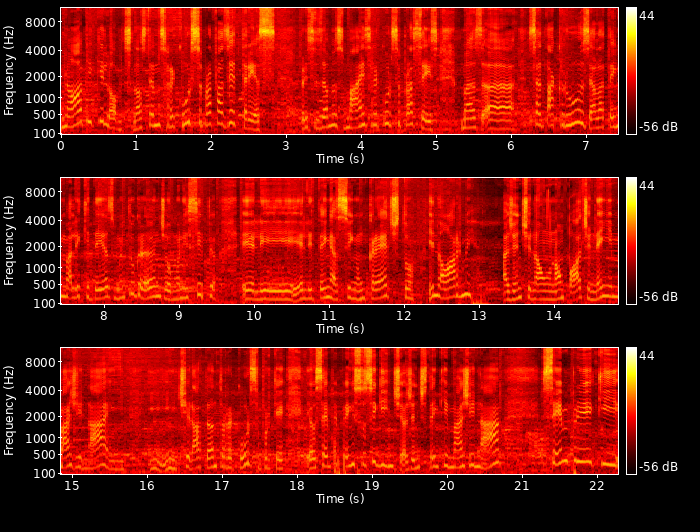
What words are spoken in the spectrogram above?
nove quilômetros. Nós temos recurso para fazer três, precisamos mais recurso para seis. Mas uh, Santa Cruz ela tem uma liquidez muito grande. O município ele ele tem assim um crédito enorme a gente não, não pode nem imaginar em, em, em, tirar tanto recurso, porque eu sempre penso o seguinte: a gente tem que imaginar sempre que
